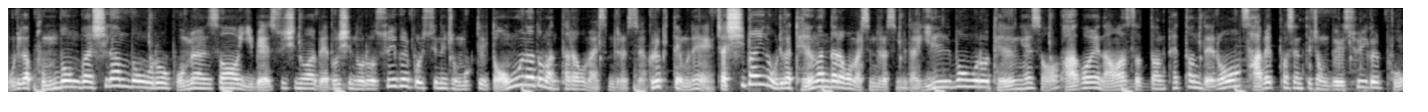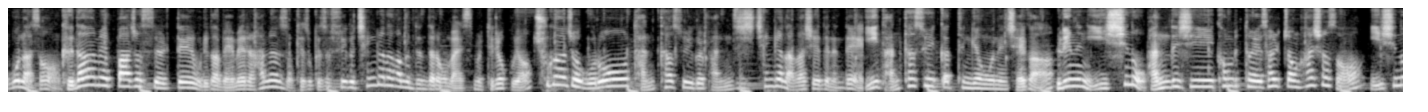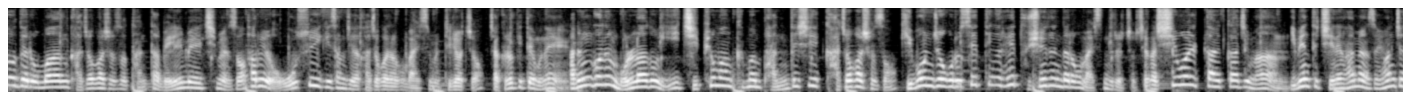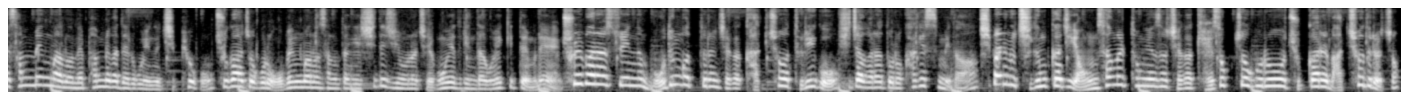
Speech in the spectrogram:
우리가 분봉과 시간봉으로 보면서 이 매수 신호와 매도 신호로 수익을 볼 수 있는 종목들이 너무나도 많다라고 말씀드렸어요. 그렇기 때문에 자 시바이누 우리가 대응한다라고 말씀드렸습니다. 일봉으로 대응해서 과거에 나왔었던 패턴대로 400% 정도의 수익을 보고 나서 그 다음에 빠졌을 때 우리가 매매를 하면서 계속해서 수익을 챙겨 나가면 된다라고 말씀을 드렸고요. 추가적으로 단타 수익을 반드시 챙겨 나가셔야 되는데 이 단타 수익 같은 경우는 제가 드리는 이 신호 반드시 컴퓨터에 설정하셔서 이 신호대로만 가져가셔서 단타 매일매일 치면서 하루에 5수익 이상 제가 가져가라고 말씀을 드렸죠. 자 그렇기 때문에 다른 거는 몰라도 이 지표만큼은 반드시 가져가셔서 기본적으로 세팅을 해 두셔야 된다고 말씀드렸죠. 제가 10월 달까지만 이벤트 진행하면서 현재 300만 원에 판매가 되고 있는 지표고 추가적으로 500만 원 상당의 시드 지원을 제공해 드린다고 했기 때문에 출발할 수 있는 모든 것들은 제가 갖춰 드리고 드리고 시작을 하도록 하겠습니다. 시바이노 지금까지 영상을 통해서 제가 계속적으로 주가를 맞춰드렸죠.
